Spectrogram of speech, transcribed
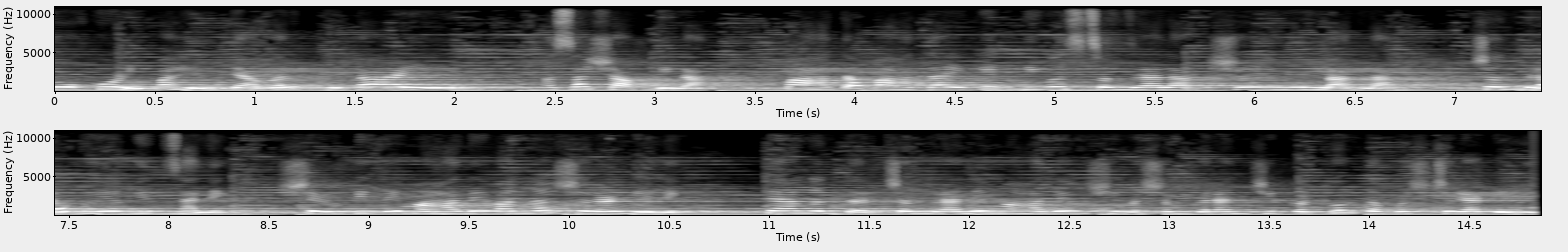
जो कोणी पाहिल त्यावर खोटा येईल असा शाप दिला. पाहता पाहता एक एक दिवस चंद्राला क्षय होऊ लागला. चंद्र भयभीत झाले. शेवटी ते महादेवांना शरण गेले त्यानंतर चंद्राने महादेव शिवशंकरांची कठोर तपश्चर्या केली.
